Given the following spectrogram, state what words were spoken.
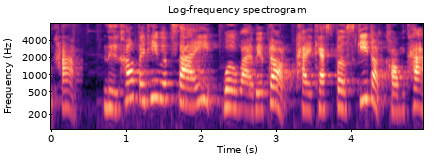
02-203-7500 ค่ะ หรือเข้าไปที่เว็บไซต์ www.thaikaspersky.com ค่ะ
